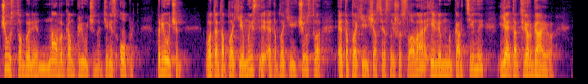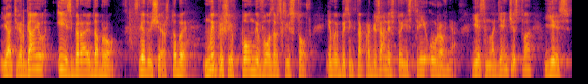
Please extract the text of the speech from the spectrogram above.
чувства были навыком приучено, через опыт приучен. Вот это плохие мысли, это плохие чувства, это плохие, сейчас я слышу слова или картины, я это отвергаю. Я отвергаю и избираю добро. Следующее, чтобы мы пришли в полный возраст Христов. И мы быстренько так пробежали, что есть три уровня. Есть младенчество, есть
